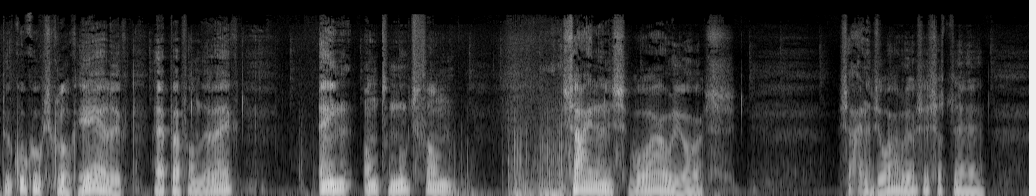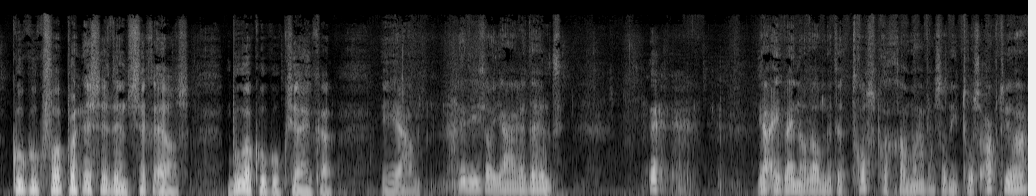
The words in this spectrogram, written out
De koekoeksklok, heerlijk. Heb van de week een ontmoet van Silence Warriors. Silence Warriors, is dat uh, Koekoek voor President, zegt Els. Boerkoekoek zeker. Ja, die is al jaren dood. ja, ik weet nog wel met het TROS-programma, was dat niet TROS Actua?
